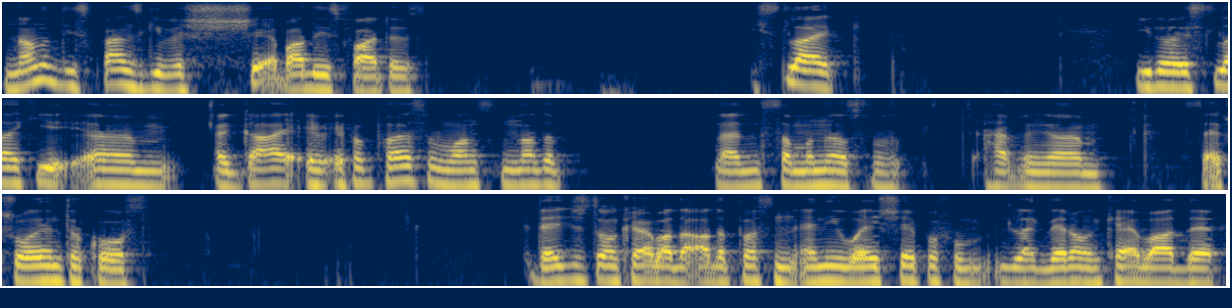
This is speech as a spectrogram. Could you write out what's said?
None of these fans give a shit about these fighters. It's like, you know, it's like um, a guy. If, if a person wants another than someone else for having um sexual intercourse. They just don't care about the other person in any way, shape, or form. Like they don't care about their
